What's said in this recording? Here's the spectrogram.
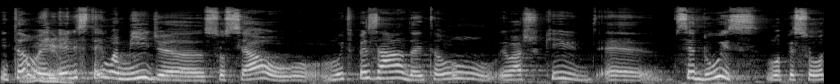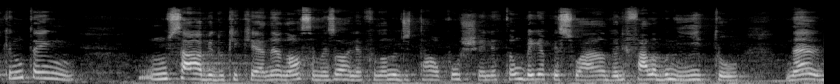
Então, Imagina. eles têm uma mídia social muito pesada. Então, eu acho que é, seduz uma pessoa que não tem. não sabe do que quer, é, né? Nossa, mas olha, fulano de tal, puxa, ele é tão bem apessoado, ele fala bonito, né?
